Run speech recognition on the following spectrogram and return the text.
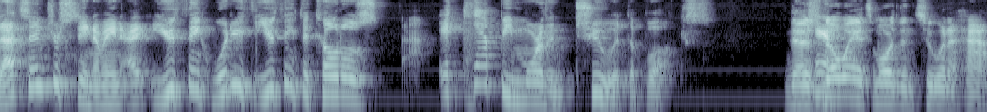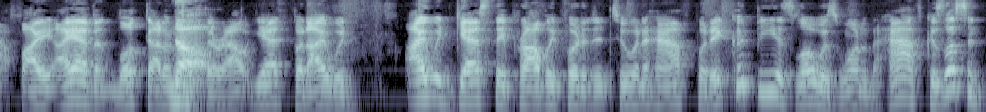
that's interesting. I mean, you think what do you you think the totals? It can't be more than two at the books. There's no way it's more than two and a half. I, I haven't looked. I don't know if they're out yet, but I would I would guess they probably put it at two and a half, but it could be as low as one and a half. Because listen,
